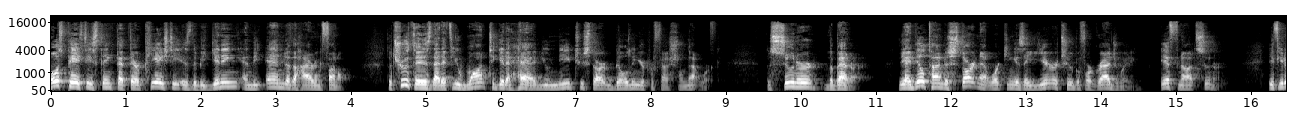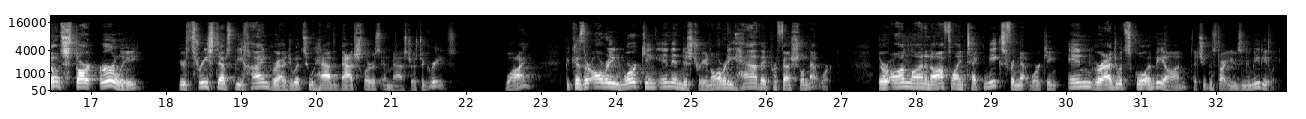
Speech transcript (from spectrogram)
Most PhDs think that their PhD is the beginning and the end of the hiring funnel. The truth is that if you want to get ahead, you need to start building your professional network. The sooner, the better. The ideal time to start networking is a year or two before graduating, if not sooner. If you don't start early, you're three steps behind graduates who have bachelor's and master's degrees. Why? Because they're already working in industry and already have a professional network. There are online and offline techniques for networking in graduate school and beyond that you can start using immediately.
